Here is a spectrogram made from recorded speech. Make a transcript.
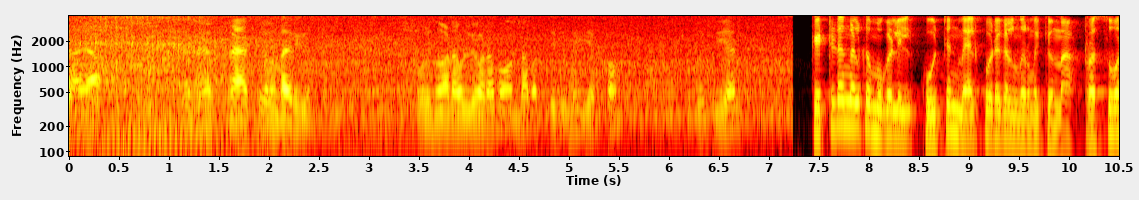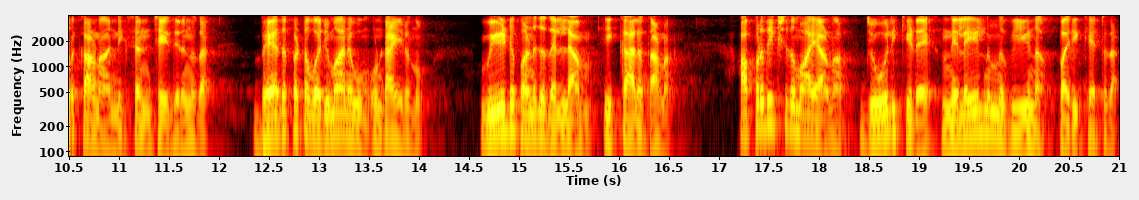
ചായ പിന്നെ സ്നാക്സുകളുണ്ടായിരിക്കും ഉഴുന്നുവട ഉള്ളിവട ബോണ്ട പത്തിരി നെയ്യപ്പം സുജിയൻ. കെട്ടിടങ്ങൾക്ക് മുകളിൽ കൂറ്റൻ മേൽക്കൂരകൾ നിർമ്മിക്കുന്ന ട്രസ് വർക്കാണ് നിക്സൺ ചെയ്തിരുന്നത്. ഭേദപ്പെട്ട വരുമാനവും ഉണ്ടായിരുന്നു. വീട് പണിതതെല്ലാം ഇക്കാലത്താണ്. അപ്രതീക്ഷിതമായാണ് ജോലിക്കിടെ നിലയിൽ നിന്ന് വീണ പരിക്കേറ്റത്.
